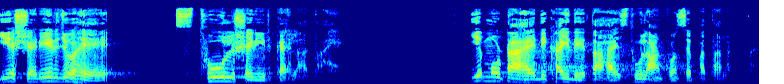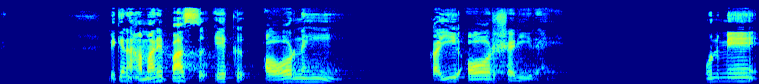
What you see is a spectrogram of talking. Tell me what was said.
ये शरीर जो है, स्थूल शरीर कहलाता है। ये मोटा है, दिखाई देता है, स्थूल आँखों से पता लगता है। लेकिन हमारे पास एक और नहीं, कई और शरीर हैं। उनमें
